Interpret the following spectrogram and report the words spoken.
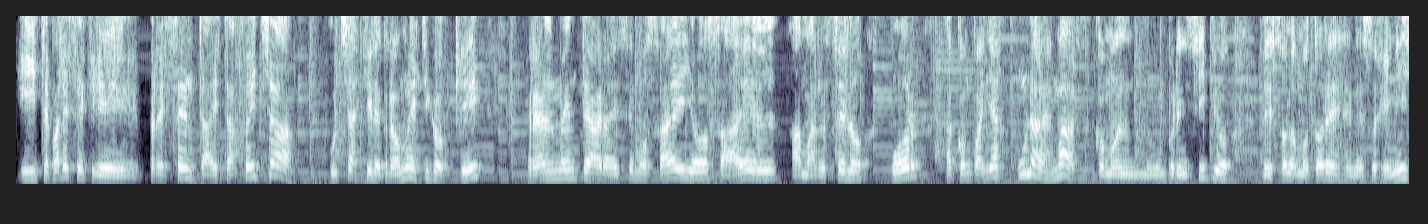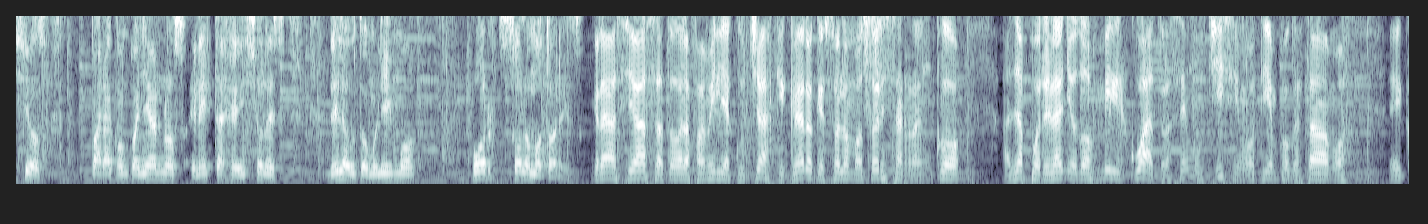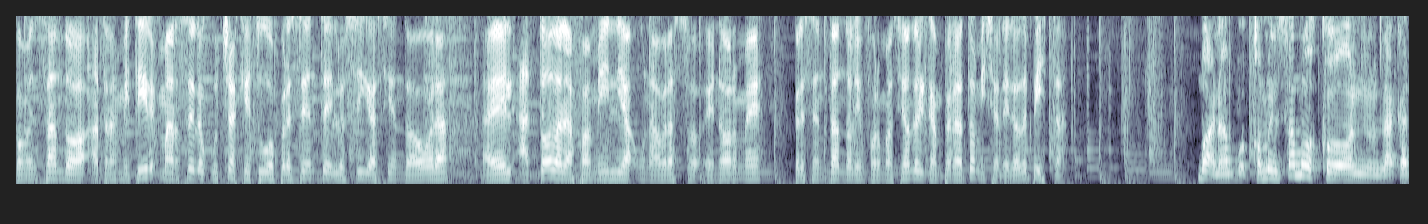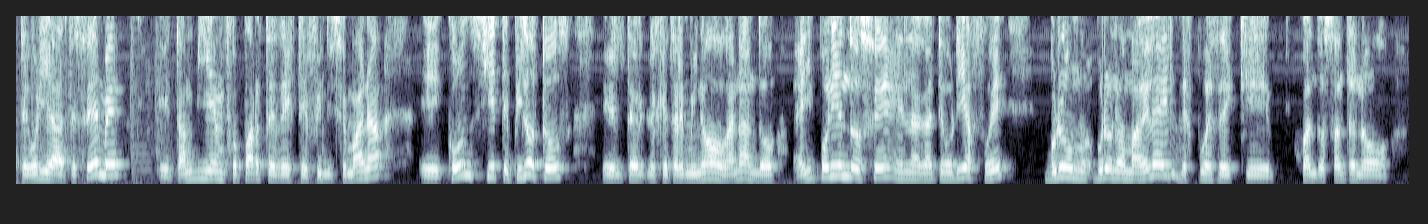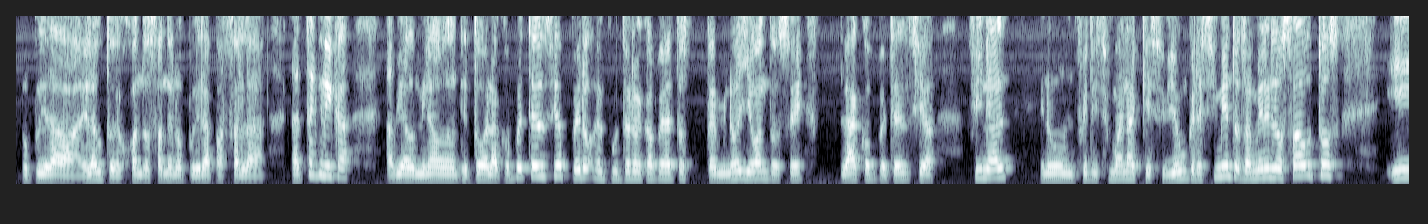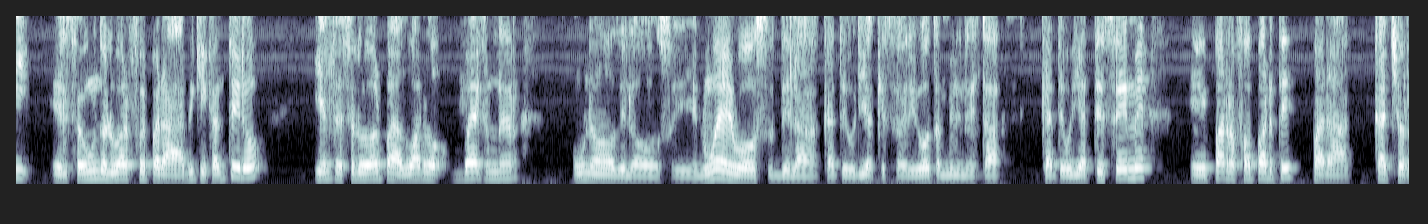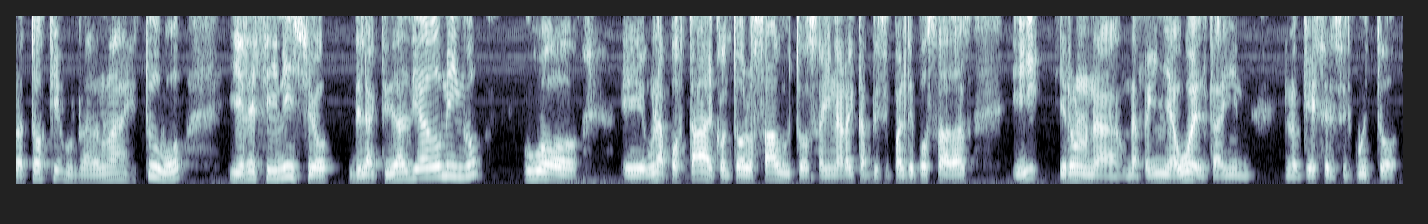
¿Y te parece que presenta esta fecha Uchaski Electrodoméstico que Realmente agradecemos a ellos, a él, a Marcelo, por acompañar una vez más, como en un principio de Solo Motores en esos inicios, para acompañarnos en estas ediciones del automovilismo por Solo Motores. Gracias a toda la familia que claro que Solo Motores arrancó allá por el año 2004, hace muchísimo tiempo que estábamos eh, comenzando a, transmitir. Marcelo que estuvo presente, lo sigue haciendo ahora. A él, a toda la familia, un abrazo enorme presentando la información del Campeonato Misionero de Pista. Bueno, comenzamos con la categoría TCM, eh, también fue parte de este fin de semana, eh, con siete pilotos, el, que terminó ganando e imponiéndose en la categoría fue Bruno, Bruno después de que Juan Dos Santos no, pudiera, el auto de Juan Dos Santos no pudiera pasar la, técnica, había dominado durante toda la competencia, pero el puntero del campeonato terminó llevándose la competencia final en un fin de semana que se vio un crecimiento también en los autos y el segundo lugar fue para Vicky Cantero y el tercer lugar para Eduardo Wegner, uno de los eh, nuevos de la categoría que se agregó también en esta categoría TCM. Eh, párrafo aparte para Cacho Ratoski, una vez más estuvo, y en ese inicio de la actividad día domingo hubo eh, una postal con todos los autos ahí en la recta principal de Posadas y dieron una, pequeña vuelta ahí en, lo que es el circuito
